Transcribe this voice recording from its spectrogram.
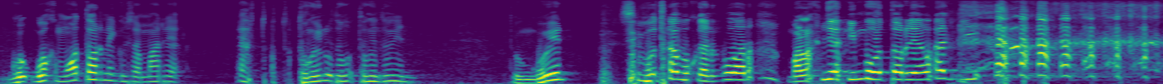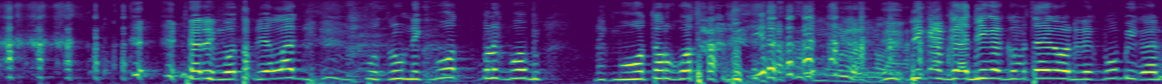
Gua, gua ke motor nih gua sama Arya. Eh, tu- tu- tungguin, lu, tungguin, tungguin. Tungguin. Si Putra bukan keluar, malah nyari motornya lagi. nyari motornya lagi. Put, lu naik motor, naik mobil. Naik motor gua tadi. Dia kagak dia kagak percaya kalau dia naik mobil kan.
